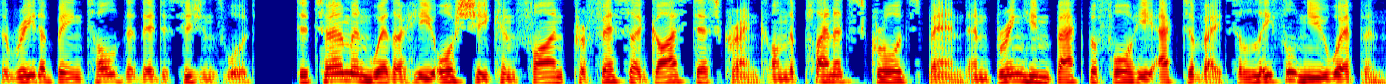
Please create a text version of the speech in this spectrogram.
the reader being told that their decisions would determine whether he or she can find Professor Geisteskrank on the planet Scroadspan and bring him back before he activates a lethal new weapon.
